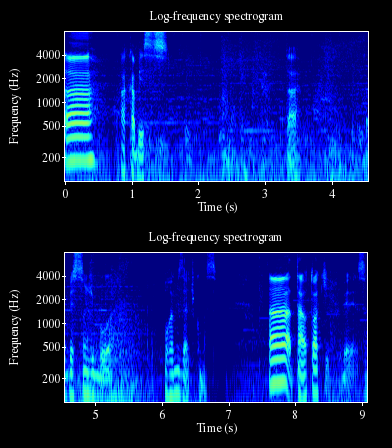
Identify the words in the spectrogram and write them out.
Ah, uh, cabeças. Tá. Cabeças são de boa. Porra, amizade, como assim? Ah, tá, eu tô aqui. Beleza.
